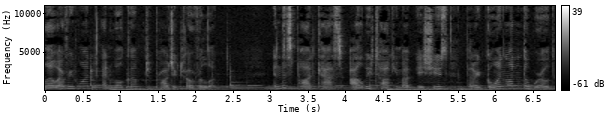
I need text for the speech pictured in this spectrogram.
Hello, everyone, and welcome to Project Overlooked. In this podcast, I'll be talking about issues that are going on in the world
